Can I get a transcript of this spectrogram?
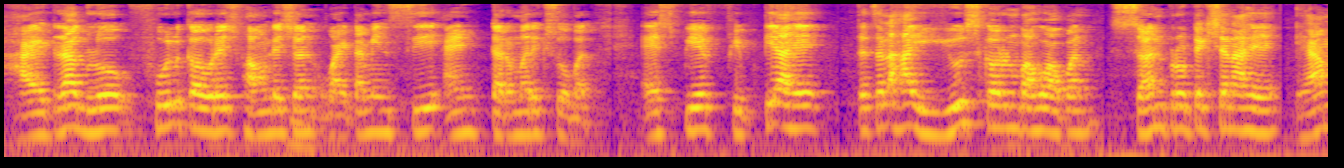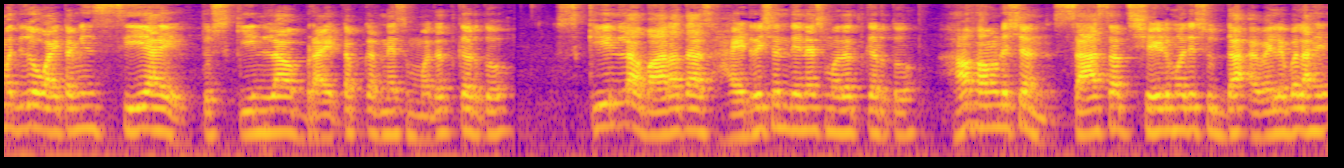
hydra glow full coverage foundation vitamin C and turmeric सोबत. एस पी एफ फिफ्टी आहे. तर चला हा यूज करून पाहू आपण. सन प्रोटेक्शन आहे. ह्यामध्ये जो व्हायटामिन सी आहे तो स्किनला ब्राईटअप करण्यास मदत करतो. स्किनला बारा तास हायड्रेशन देण्यास मदत करतो. हा फाउंडेशन सहा सात शेडमध्ये सुद्धा अवेलेबल आहे.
